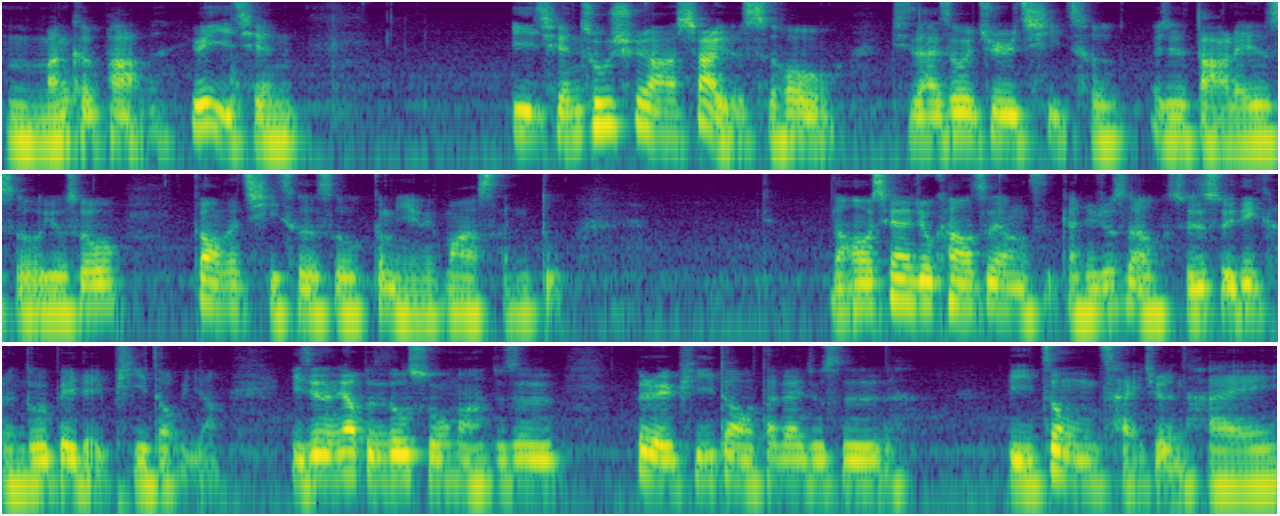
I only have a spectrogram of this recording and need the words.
嗯蛮可怕的。因为以前以前出去啊，下雨的时候其实还是会继续骑车，而且打雷的时候，有时候刚好在骑车的时候根本也没办法闪躲。然后现在就看到这样子，感觉就是啊，随时随地可能都会被雷劈到一样。以前人家不是都说嘛，就是被雷劈到，大概就是比中彩券还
